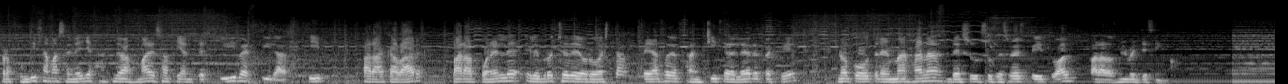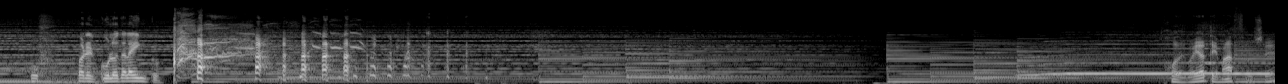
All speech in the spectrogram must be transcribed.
profundiza más en ellas, haciéndolas más desafiantes y divertidas. Y para acabar, para ponerle el broche de oro a esta pedazo de franquicia del RPG, no puedo tener más ganas de su sucesor espiritual para 2025. Por el culo te la hinco. Joder, vaya temazos, ¿eh?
